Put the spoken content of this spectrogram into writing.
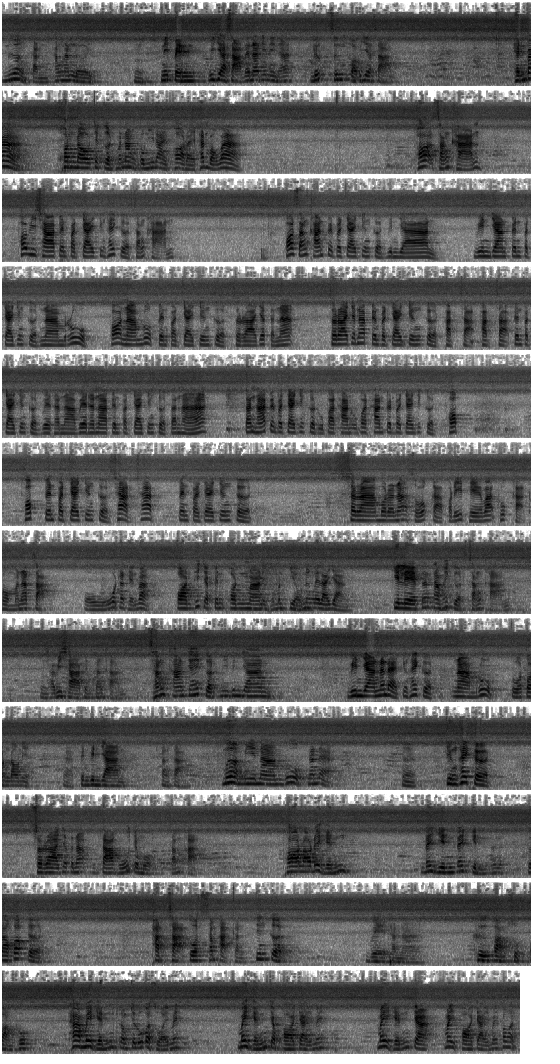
เนื่องกันทั้งนั้นเลย นี่เป็นวิทยาศาสตร์เลยนะที่นี่นะ ลึกซึ้งกว่าวิทยาศาสตร์ เห็นว่าคนเราจะเกิดมานั่งตรงนี้ได้เพราะอะไร ท่านบอกว่า เพราะสังขาร เพราะวิชาเป็นปัจจัยจึงให้เกิดสังขาร เพราะสังขารเป็นปัจจัยจึงเกิดวิญญาณ วิญญาณเป็นปัจจัยจึงเกิดนามรูป เพราะนามรูปเป็นปัจจัยจึงเกิดสรายตนะสรายตนะเป็นปัจจัยจึงเกิดผัสสะผัสสะเป็นปัจจัยจึงเกิดเวทนา เวทนาเป็นปัจจัยจึงเกิดตัณหา ตัณหาเป็นปัจจัยจึงเกิดอุปาทาน อุปาทานเป็นปัจจัยจึงเกิดภพภพเป็นปัจจัยจึงเกิดชาติชาติ เป็นปัจจัยจึงเกิด รามรณะโสกะปริเทวะทุกขะโทมนัสสะโอ้ท่านเห็นว่าก่อนที่จะเป็นคนมาเนี่ยมันเกี่ยวเนื่องหลาย ๆ อย่าง กิเลสนั้นทำให้เกิดสังขารอวิชชาเป็นสังขาร สังขารจะให้เกิดมีวิญญาณ วิญญาณนั่นแหละจึงให้เกิดนามรูปตัวตนเราเนี่ยเป็นวิญญาณต่างๆ เมื่อมีนามรูปนั่นแหละจึงให้เกิดสรายตนะตาหูจมูกสัมผัส พอเราได้เห็นได้ยินได้กลิ่นเราก็เกิด ผัสสะตัวสัมผัสกัน จึงเกิดเวทนา คือความสุขความทุกข์ถ้าไม่เห็นเราจะรู้ว่าสวยไหมไม่เห็นจะพอใจไหมไม่เห็นจะไม่พอใจไหมเพราะว่า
